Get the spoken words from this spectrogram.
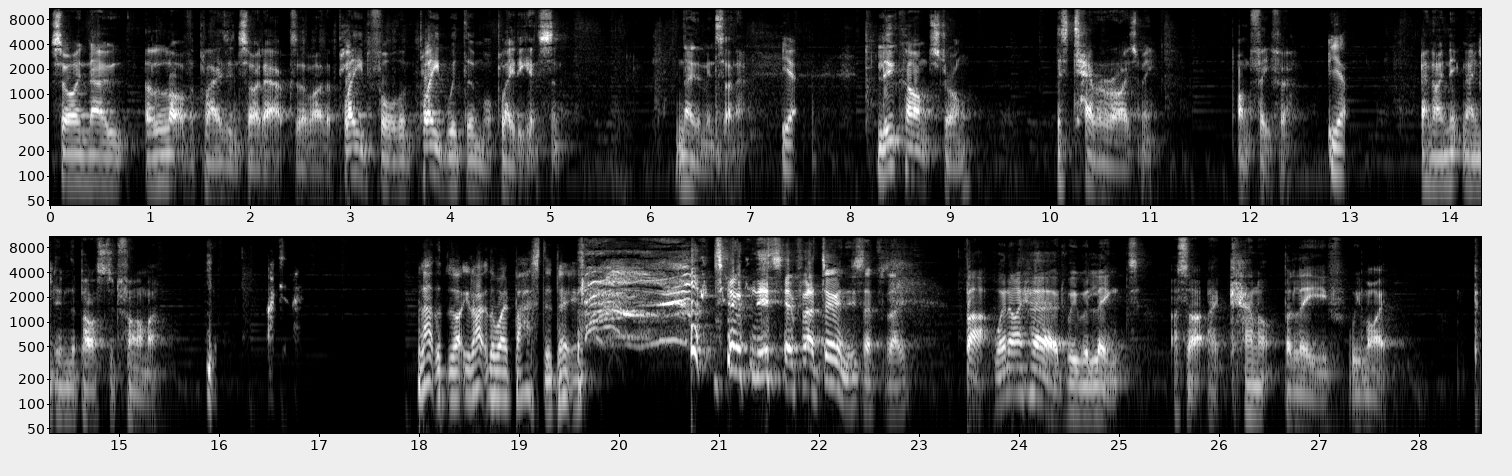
So I know a lot of the players inside out because I've either played for them, played with them, or played against them. Know them inside out. Yeah. Luke Armstrong has terrorised me on FIFA, Yeah. and I nicknamed him the Bastard Farmer. You like the, you like the word bastard, don't you? doing this, ep- doing this episode, but when I heard we were linked, I was like, I cannot believe we might p-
